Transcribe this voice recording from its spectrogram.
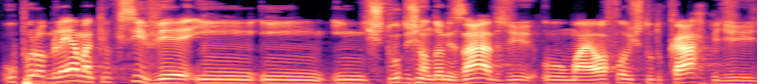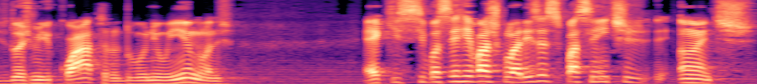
O problema é que o que se vê em, em, em estudos randomizados, o maior foi o estudo CARP de, de 2004, do New England, é que se você revasculariza esse paciente antes,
